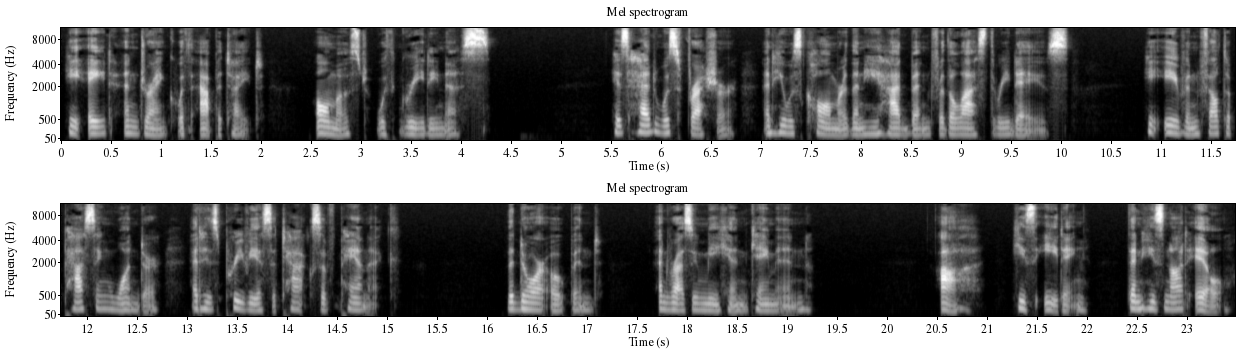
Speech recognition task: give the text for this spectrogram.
He ate and drank with appetite, almost with greediness. His head was fresher, and he was calmer than he had been for the last three days. He even felt a passing wonder at his previous attacks of panic. The door opened, and Razumihin came in. Ah, he's eating. Then he's not ill,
